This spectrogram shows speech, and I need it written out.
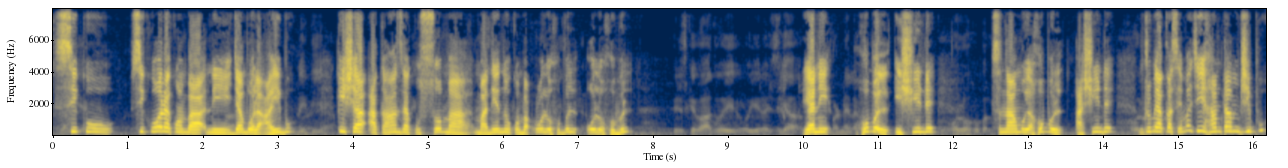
siku sikuona kwamba ni jambo la aibu. Kisha akaanza kusoma maneno kwamba uluhubul uluhubul ulu hubul. Yani hubul ishinde sanamu ya hubul ashinde. Mtume akasema je hamtamjibu?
